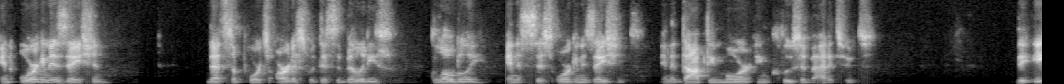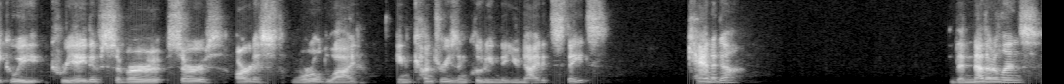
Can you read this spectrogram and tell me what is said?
an organization that supports artists with disabilities globally and assists organizations in adopting more inclusive attitudes. The IKOUII Creative serves artists worldwide in countries including the United States, Canada, the Netherlands,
